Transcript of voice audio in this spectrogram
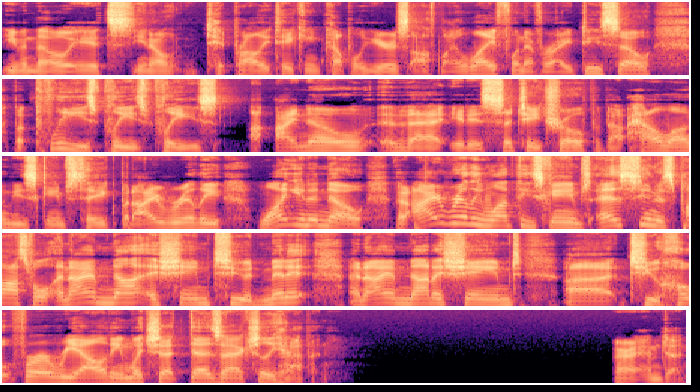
even though it's you know t- probably taking a couple years off my life whenever I do so. But please, please, please, I know that it is such a trope about how long these games take, but I really want you to know that I really want these games as soon as possible, and I am not ashamed to admit it, and I am not ashamed uh, to hope for a reality in which that does actually happen. All right, I'm done.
